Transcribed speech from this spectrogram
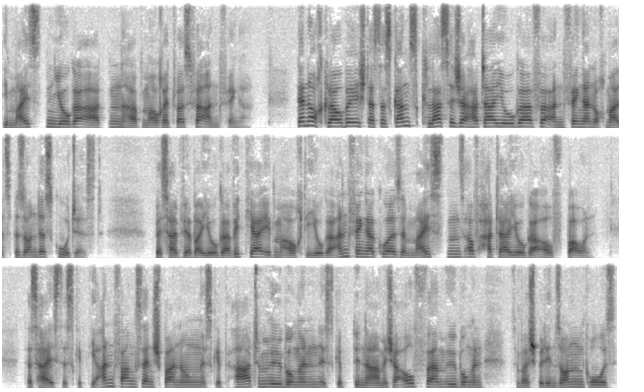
die meisten Yoga-Arten haben auch etwas für Anfänger. Dennoch glaube ich, dass das ganz klassische Hatha-Yoga für Anfänger nochmals besonders gut ist. Weshalb wir bei Yoga Vidya eben auch die Yoga-Anfängerkurse meistens auf Hatha-Yoga aufbauen. Das heißt, es gibt die Anfangsentspannung, es gibt Atemübungen, es gibt dynamische Aufwärmübungen, zum Beispiel den Sonnengruß.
